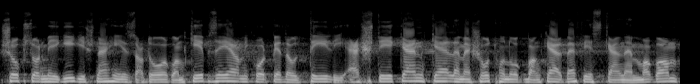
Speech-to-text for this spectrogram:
Sokszor még így is nehéz a dolgom. Képzelje, amikor például téli estéken, kellemes otthonokban kell befészkelnem magam,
